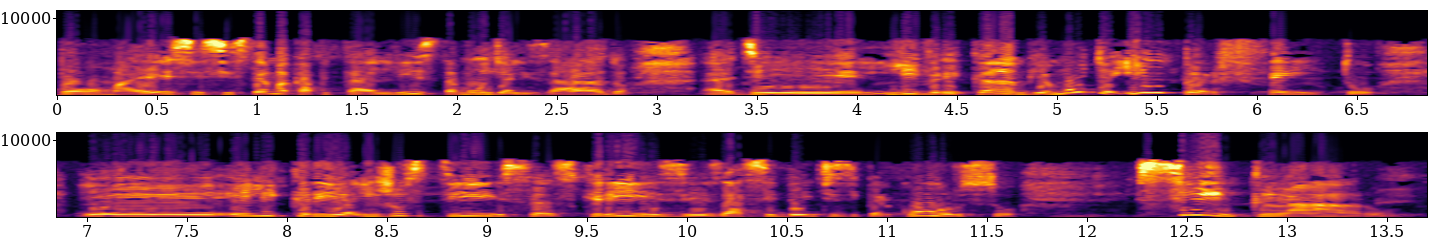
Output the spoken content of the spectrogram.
bom, mas esse sistema capitalista mundializado eh, de livre câmbio é muito imperfeito, ele cria injustiças, crises, acidentes de percurso. Sim, claro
